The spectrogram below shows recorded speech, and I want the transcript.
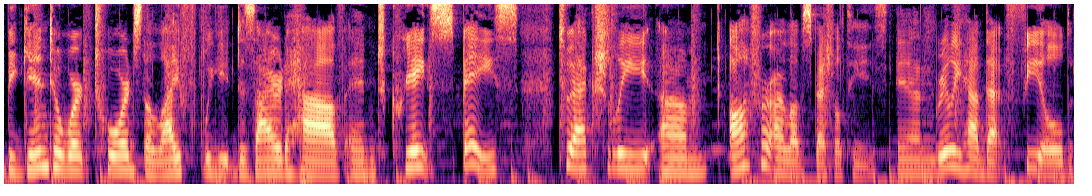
begin to work towards the life we desire to have and to create space to actually um, offer our love specialties and really have that field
